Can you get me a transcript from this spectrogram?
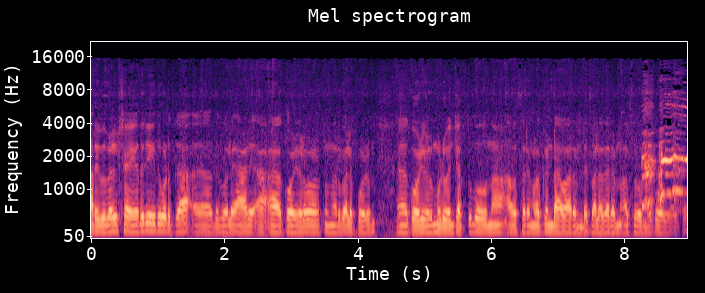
അറിവുകൾ ഷെയർ ചെയ്ത് കൊടുക്കുക. അതുപോലെ ആൾ കോഴികൾ വളർത്തുന്നവർ പലപ്പോഴും കോഴികൾ മുഴുവൻ ചത്തുപോകുന്ന അവസരങ്ങളൊക്കെ ഉണ്ടാവാറുണ്ട്. പലതരം അസുഖങ്ങൾ കോഴികൾക്ക്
